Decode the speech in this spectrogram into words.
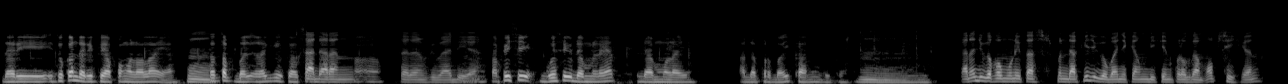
dari itu kan dari pihak pengelola ya. Hmm. Tetap balik lagi ke Kesadaran Heeh. kesadaran pribadi ya. Hmm, Tapi sih gue sih udah melihat udah mulai ada perbaikan gitu. Hmm. Karena juga komunitas pendaki juga banyak yang bikin program opsi kan.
